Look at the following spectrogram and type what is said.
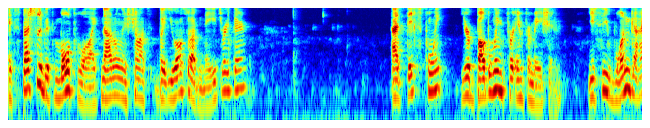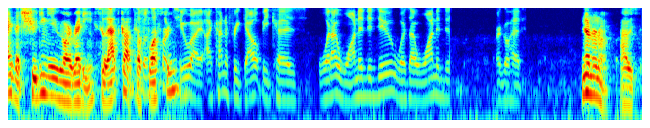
Especially with multiple, like not only shots, but you also have nades right there. At this point, you're bubbling for information. You see one guy that's shooting you already, so that's got the so fluster. too, I, I kind of freaked out because what I wanted to do was I wanted to. Or go ahead. No, no, no. I was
